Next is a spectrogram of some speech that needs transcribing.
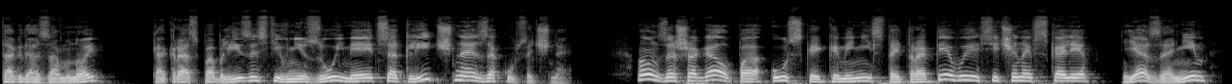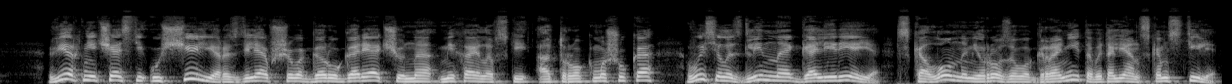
Тогда за мной. Как раз поблизости внизу имеется отличная закусочная. Он зашагал по узкой каменистой тропе, высеченной в скале. Я за ним. В верхней части ущелья, разделявшего гору Горячую на Михайловский отрок Машука, высилась длинная галерея с колоннами розового гранита в итальянском стиле,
